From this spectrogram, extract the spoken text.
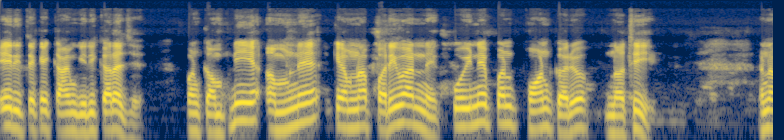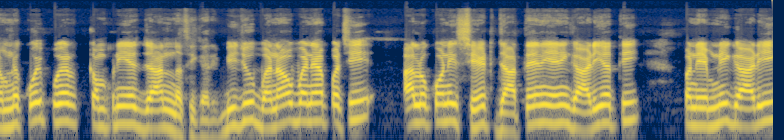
એ રીતે કંઈ કામગીરી કરે છે. પણ કંપનીએ અમને કે એમના પરિવારને કોઈને પણ ફોન કર્યો નથી. અને અમને કોઈ પણ કંપનીએ જાણ નથી કરી. બીજું બનાવ બન્યા પછી આ લોકોની શેઠ જાતેની એની ગાડી હતી, પણ એમની ગાડી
